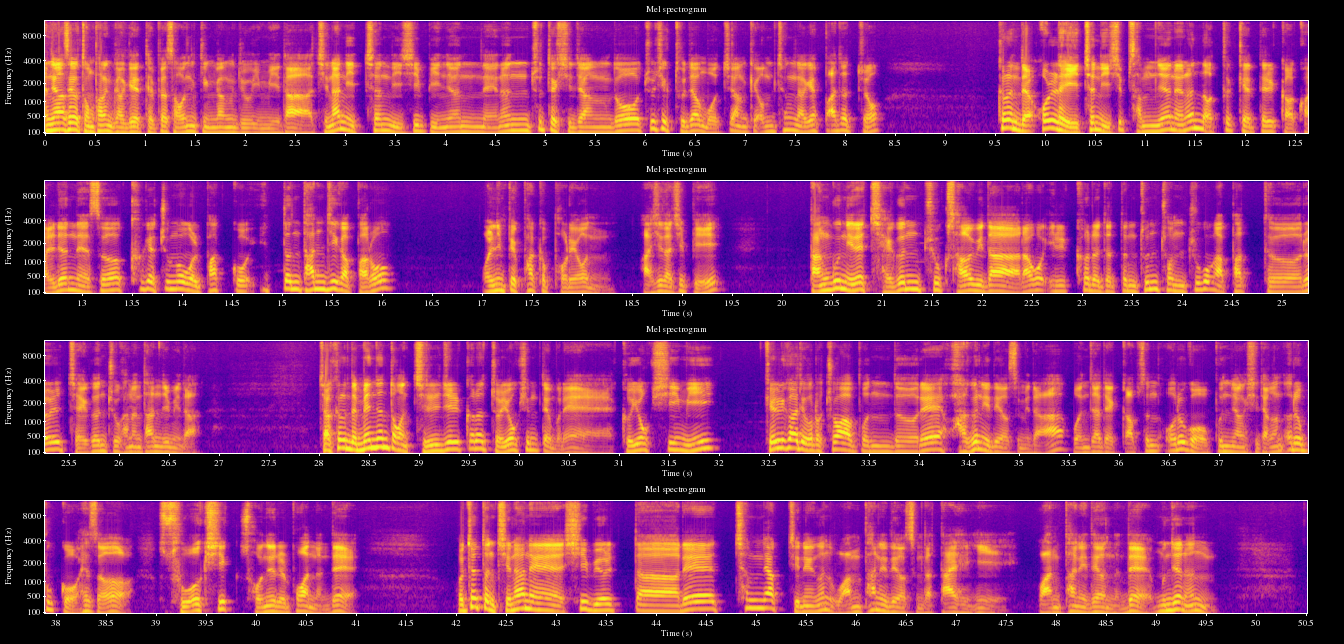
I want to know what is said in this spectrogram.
안녕하세요. 동파는 가게 대표사원 김강주입니다. 지난 2022년에는 주택시장도 주식 투자 못지않게 엄청나게 빠졌죠. 그런데 올해 2023년에는 어떻게 될까 관련해서 크게 주목을 받고 있던 단지가 바로 올림픽 파크 포레온 아시다시피 당군 일의 재건축 사업이다라고 일컬어졌던 둔촌 주공 아파트를 재건축하는 단지입니다. 자 그런데 몇 년 동안 질질 끌었죠 욕심 때문에. 그 욕심이 결과적으로 조합원들의 화근이 되었습니다. 원자재 값은 오르고 분양시장은 얼어붙고 해서 수억씩 손해를 보았는데 어쨌든 지난해 12월 달에 청약 진행은 완판이 되었습니다 다행히. 완판이 되었는데 문제는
